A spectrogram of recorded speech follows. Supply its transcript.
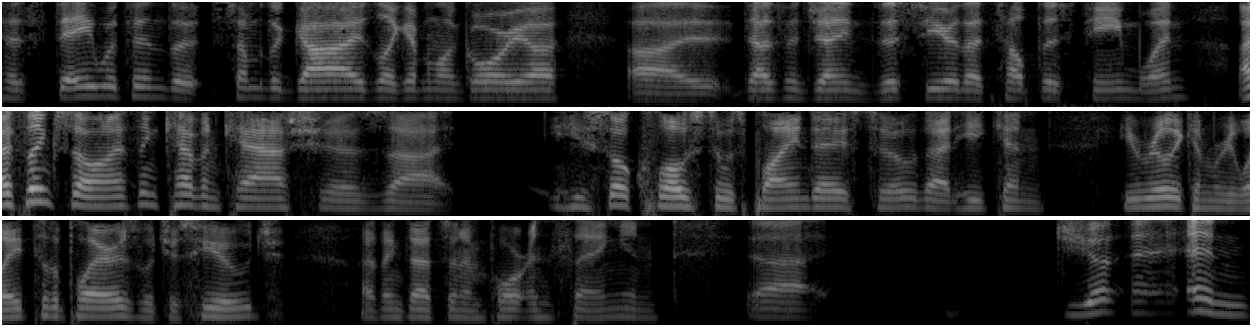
has stayed within the some of the guys like Evan Longoria, uh, Desmond Jennings this year that's helped this team win? I think so, and I think Kevin Cash is uh, he's so close to his playing days too that he can he really can relate to the players, which is huge. I think that's an important thing, and uh, ju- and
